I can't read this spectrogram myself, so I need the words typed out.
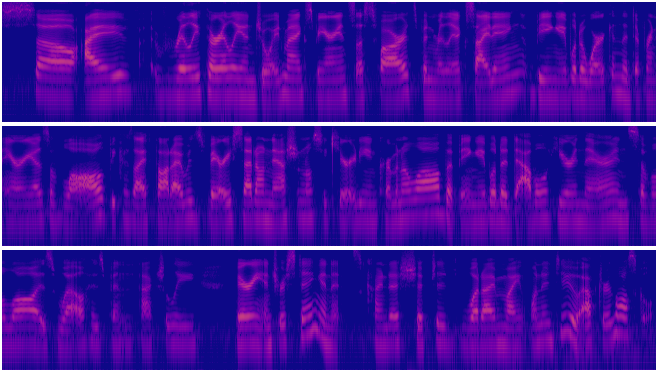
So I've really thoroughly enjoyed my experience thus far. It's been really exciting being able to work in the different areas of law because I thought I was very set on national security and criminal law, but being able to dabble here and there in civil law as well has been actually very interesting and it's kind of shifted what I might want to do after law school.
